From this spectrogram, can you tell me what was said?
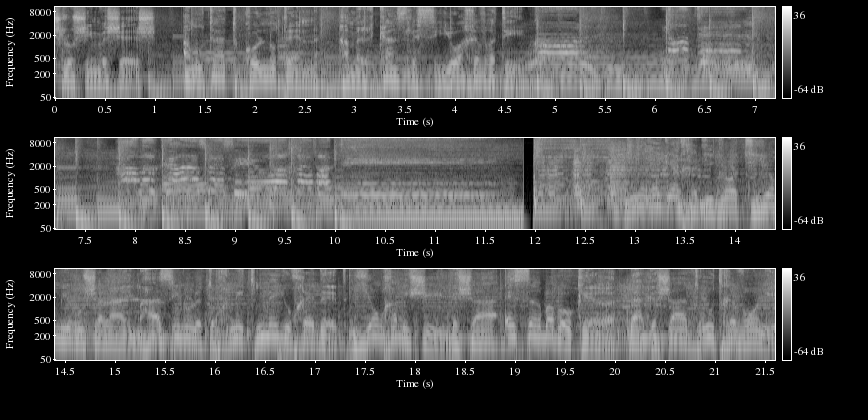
36 עמותת קול נותן, המרכז לסיוע חברתי. קול נותן, המרכז לסיוע חברתי. לרגל חגיגות יום ירושלים, האזינו לתוכנית מיוחדת, יום חמישי, בשעה עשר בבוקר, בהגשת רות חברוני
